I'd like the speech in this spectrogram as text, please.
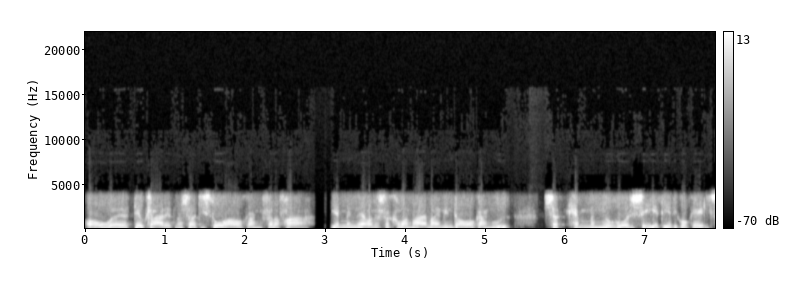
Og øh, det er jo klart, at når så de store afgange falder fra, jamen, øh, og der så kommer meget, meget mindre overgang ud, så kan man jo hurtigt se, at det her det går galt.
